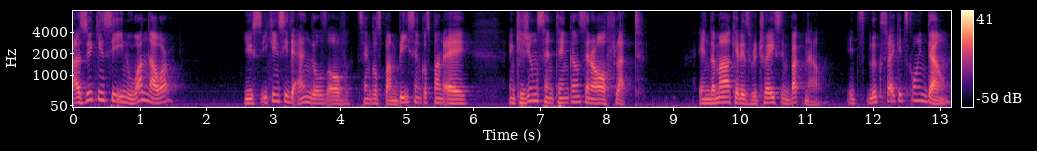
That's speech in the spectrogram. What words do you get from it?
as you can see in 1 hour, you, you can see the angles of Senkou span B, Senkou span A, and Kijun Sen, Tenkan Sen are all flat. And the market is retracing back now. It looks like it's going down,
